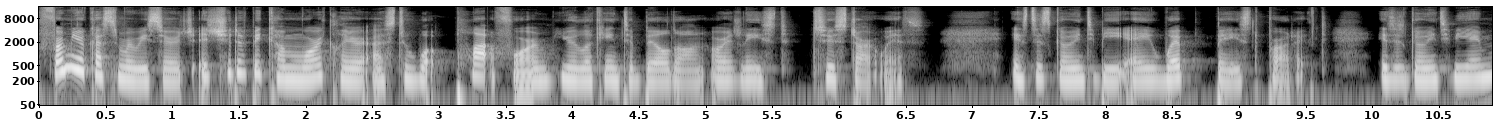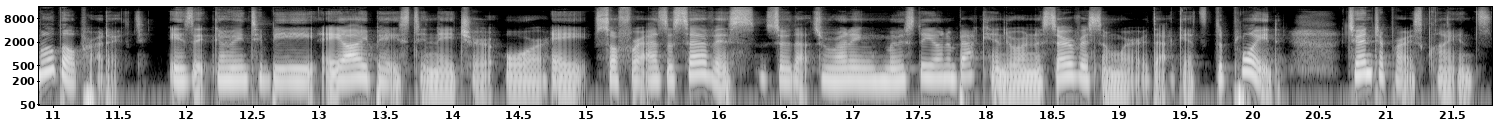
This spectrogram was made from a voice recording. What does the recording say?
From your customer research, it should have become more clear as to what platform you're looking to build on, or at least to start with. Is this going to be a web based product? Is it going to be a mobile product? Is it going to be AI based in nature or a software as a service? So that's running mostly on a backend or on a server somewhere that gets deployed to enterprise clients.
